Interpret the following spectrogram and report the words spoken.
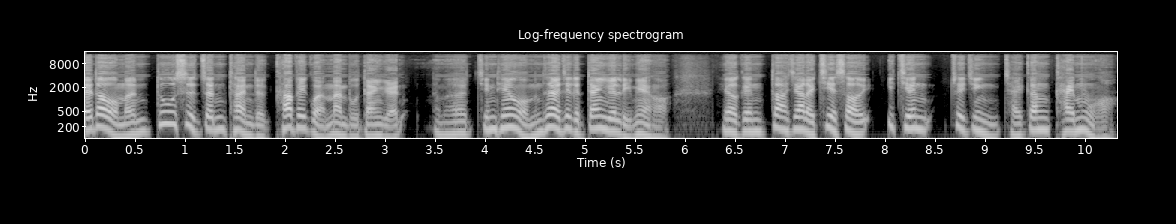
来到我们都市侦探的咖啡馆漫步单元。那么今天我们在这个单元里面哈，要跟大家来介绍一间最近才刚开幕哈，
